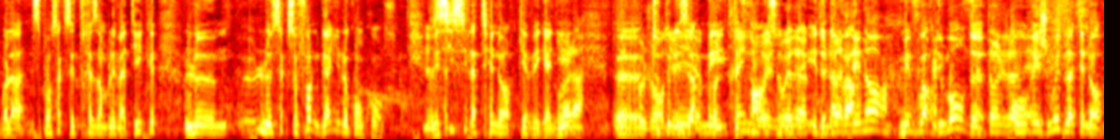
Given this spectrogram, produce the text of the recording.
Voilà, c'est pour ça que c'est très emblématique. Le, le saxophone gagne le concours. Le Mais sax- si c'est la ténor qui avait gagné, Voilà. euh, toutes les armées de France joué de- la- et de Navarre, ténor. mais voire du monde, auraient joué de la ténor.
